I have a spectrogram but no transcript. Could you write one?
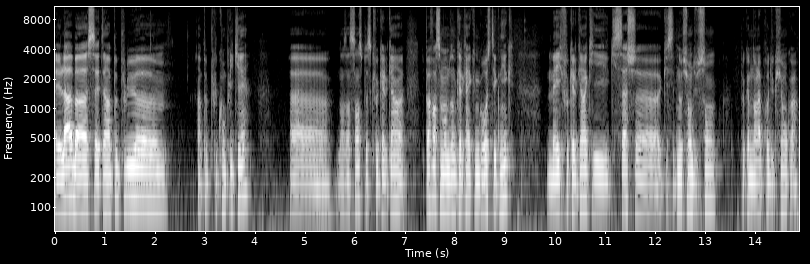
Et là, bah, ça a été un peu plus, un peu plus compliqué, dans un sens, parce qu'il faut quelqu'un, pas forcément besoin de quelqu'un avec une grosse technique, mais il faut quelqu'un qui, qui sache que cette notion du son, peu comme dans la production, quoi.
